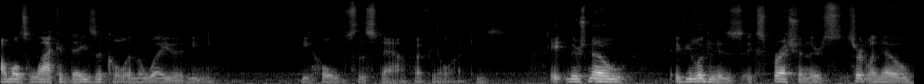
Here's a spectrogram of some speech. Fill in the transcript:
almost lackadaisical in the way that he he holds the staff. I feel like he's it, there's no if you look at his expression, there's certainly no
